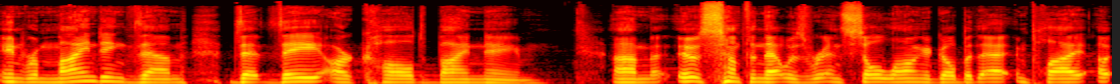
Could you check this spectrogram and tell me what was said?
in reminding them that they are called by name. Um, it was something that was written so long ago, but that imply uh,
